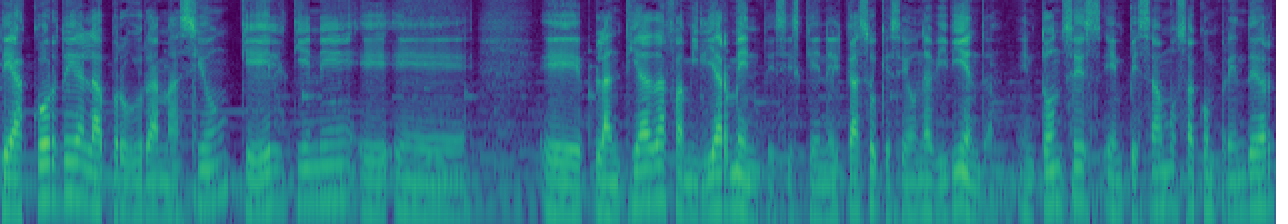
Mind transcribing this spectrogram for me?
de acorde a la programación que él tiene eh, eh, planteada familiarmente, si es que en el caso que sea una vivienda. Entonces empezamos a comprender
